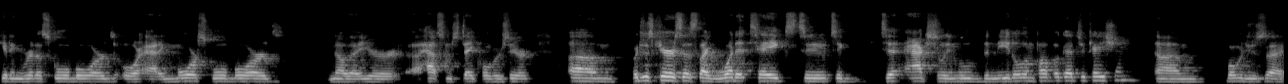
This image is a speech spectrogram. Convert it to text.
getting rid of school boards or adding more school boards? Know that you're have some stakeholders here, um, but just curious as like what it takes to to to actually move the needle in public education. Um, what would you say?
